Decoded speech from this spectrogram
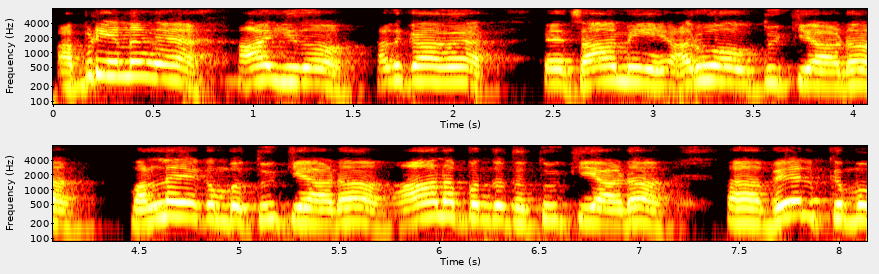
அப்படி என்னங்க? ஆயுதம். அதுக்காக சாமி அருவாவை தூக்கி ஆடும். வல்லைய கம்பை தூக்கி ஆடும் ஆனப்பந்தத்தை தூக்கி ஆடும் வேல்கம்பு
